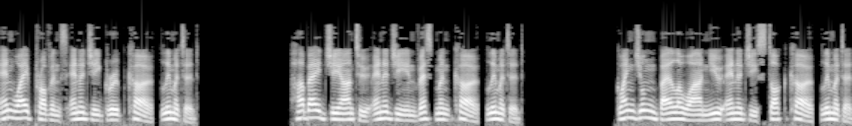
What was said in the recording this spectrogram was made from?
Anhui Province Energy Group Co., Ltd. Hebei Jiantou Energy Investment Co., Ltd. Guangzhou Baolihua New Energy Stock Co., Ltd.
